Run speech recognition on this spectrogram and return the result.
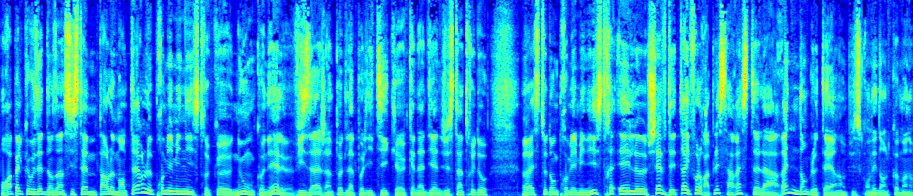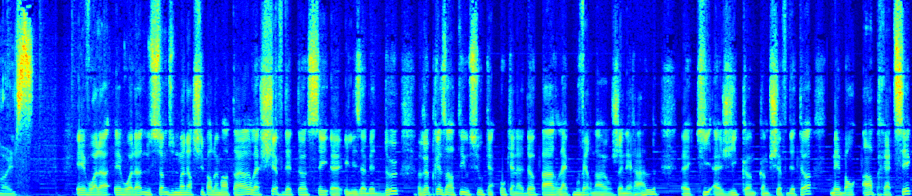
On rappelle que vous êtes dans un système parlementaire. Le premier ministre que nous, on connaît, le visage un peu de la politique canadienne, Justin Trudeau, reste donc premier ministre. Et le chef d'État, il faut le rappeler, ça reste la reine d'Angleterre, hein, puisqu'on est dans le Commonwealth. Et voilà, et voilà, nous sommes une monarchie parlementaire. La chef d'État, c'est euh, Élisabeth II, représentée aussi au, Canada par la gouverneure générale euh, qui agit comme, comme chef d'État. Mais bon, en pratique,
